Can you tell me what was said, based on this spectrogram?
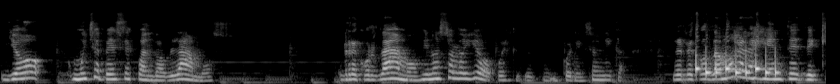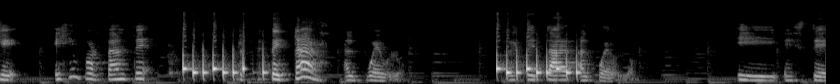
Yo muchas veces cuando hablamos, recordamos, y no solo yo, pues Conexión Nica, le recordamos a la gente de que es importante respetar al pueblo respetar al pueblo. Y este,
